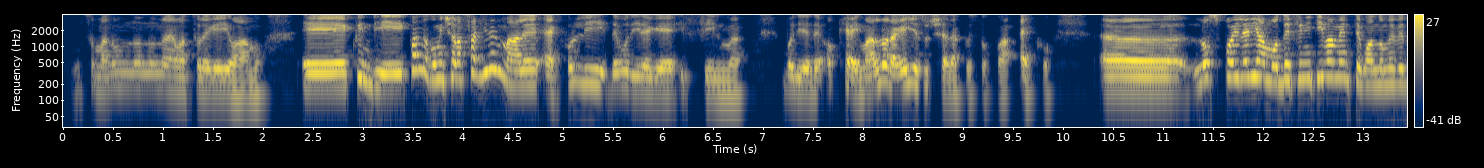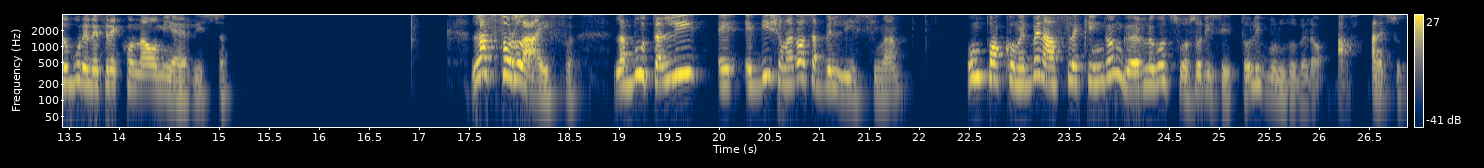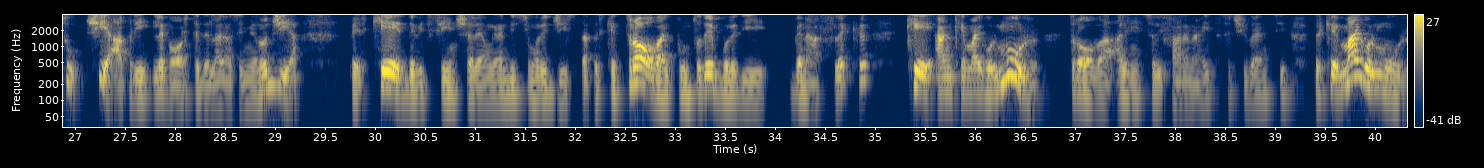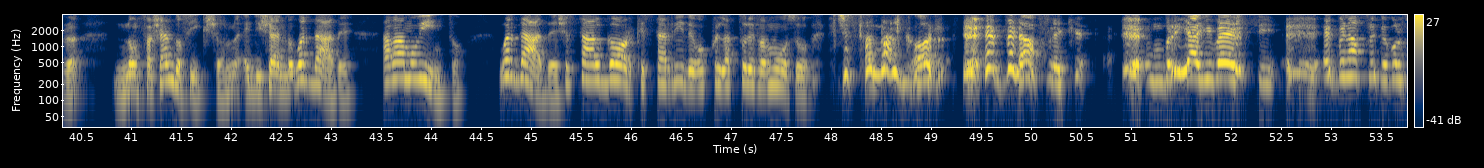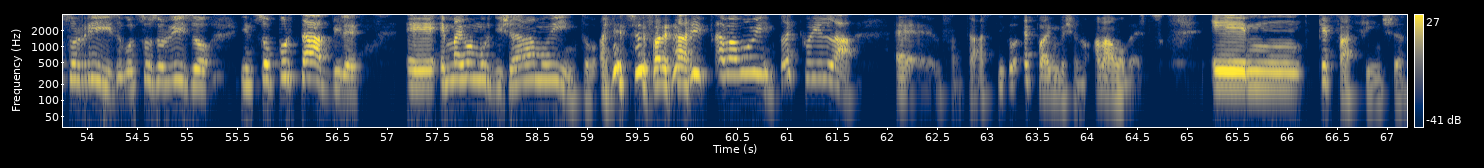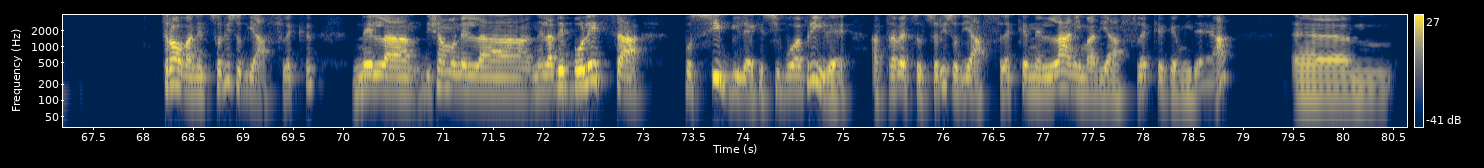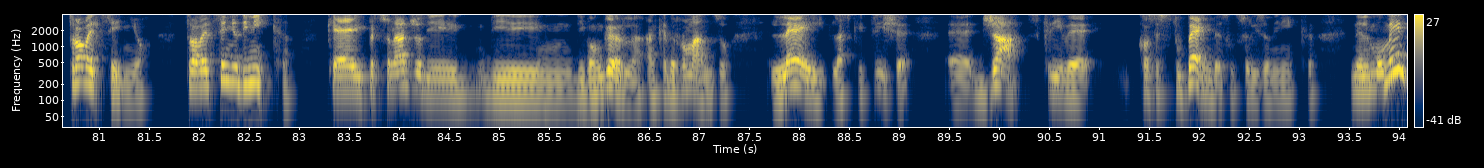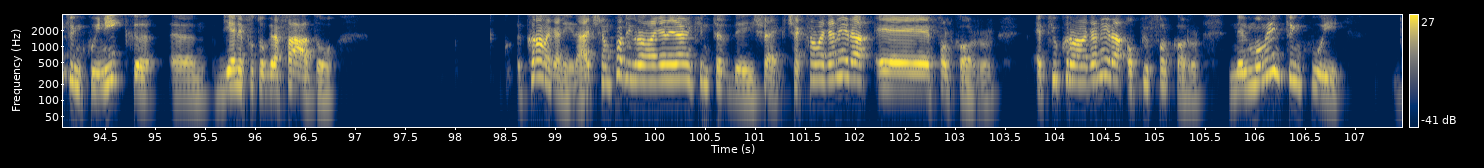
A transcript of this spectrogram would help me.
insomma non, non, è un attore che io amo. E quindi quando cominciano a fargli del male ecco lì devo dire che il film voi direte ok ma allora che gli succede a questo qua? Ecco eh, lo spoileriamo definitivamente quando mi vedo pure le tre con Naomi Harris. Last for Life la butta lì e, e dice una cosa bellissima un po' come Ben Affleck in Gone Girl col suo sorrisetto, lì voluto però. Ah, adesso tu ci apri le porte della semiologia. Perché David Fincher è un grandissimo regista? Perché trova il punto debole di Ben Affleck, che anche Michael Moore trova all'inizio di Fahrenheit, se ci pensi. Perché Michael Moore, non facendo fiction e dicendo guardate, avevamo vinto, guardate, c'è sta Al Gore che sta a ridere con quell'attore famoso, c'è stanno Al Gore e Ben Affleck. Ubriachi persi. E Ben Affleck col sorriso, col suo sorriso insopportabile. E, e Michael Moore dice avevamo vinto. All'inizio di fare Night avevamo vinto, eccoli là. È fantastico. E poi invece no, avevamo perso. E ehm, che fa Fincher? trova nel sorriso di Affleck nella, diciamo nella, nella debolezza possibile che si può aprire attraverso il sorriso di Affleck nell'anima di Affleck che è un'idea ehm, trova il segno, trova il segno di Nick, che è il personaggio di, di, di Gone Girl, anche del romanzo. Lei, la scrittrice, eh, già scrive cose stupende sul sorriso di Nick. Nel momento in cui Nick eh, viene fotografato, cronaca nera, eh, c'è un po' di cronaca nera anche in Day, cioè c'è cronaca nera e folk horror. È più cronaca nera o più folk horror? Nel momento in cui,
